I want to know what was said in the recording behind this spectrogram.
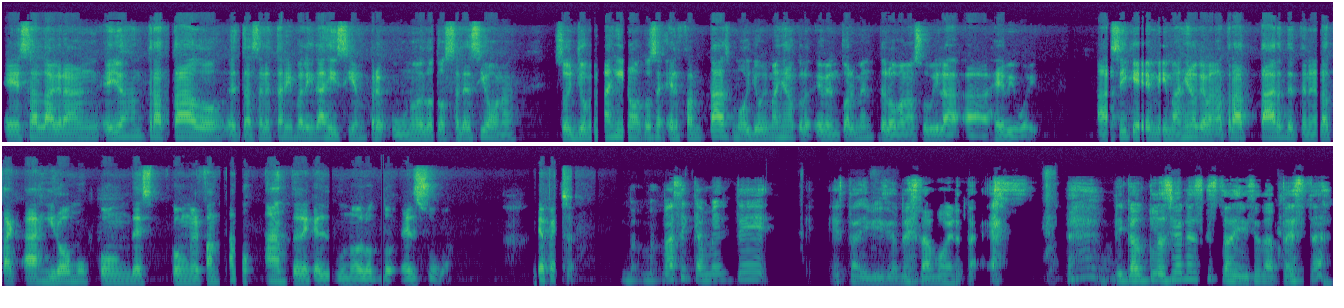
Esa es la gran. Ellos han tratado de hacer esta rivalidad y siempre uno de los dos se lesiona. So, yo me imagino, entonces el fantasma, yo me imagino que eventualmente lo van a subir a, a Heavyweight. Así que me imagino que van a tratar de tener a, a Hiromu con, des- con el fantasma antes de que el- uno de los dos él suba de peso. Básicamente, esta división está muerta. Mi conclusión es que esta división apesta.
